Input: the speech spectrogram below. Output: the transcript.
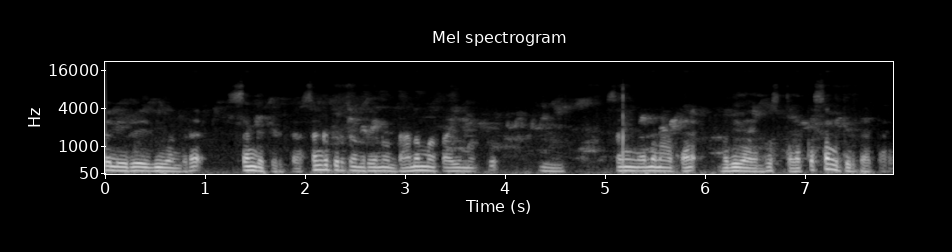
ನಾವೆಲ್ಲಿ ಇದೀವಿ ಅಂದ್ರೆ ಸಂಘತೀರ್ಥ ಸಂಘತೀರ್ಥ ಅಂದ್ರೆ ಏನು? ದಾನಮ್ಮ ತಾಯಿ ಮತ್ತು ಸಂಗಮನಾಥ ಮದುವೆ ಎಂಬ ಸ್ಥಳಕ್ಕೆ ಸಂಘತೀರ್ಥ ಅಂತಾರೆ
